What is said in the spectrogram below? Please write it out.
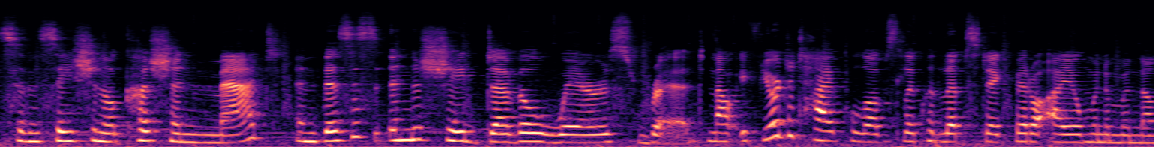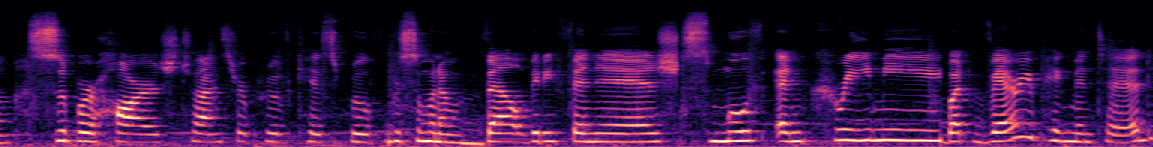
Sensational Cushion Matte. And this is in the shade Devil Wears Red. Now, if you're the type who loves liquid lipstick pero ayaw mo naman ng super harsh, transfer-proof, kiss-proof, gusto mo ng velvety finish, smooth and creamy, but very pigmented,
